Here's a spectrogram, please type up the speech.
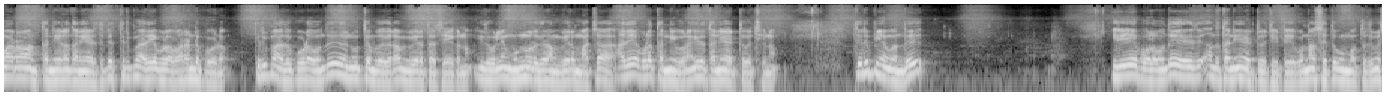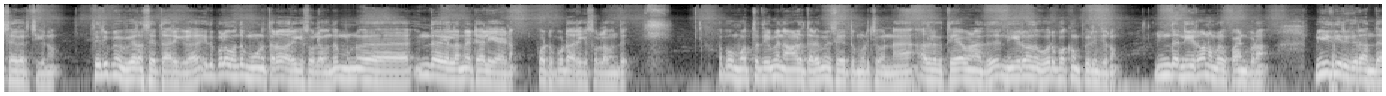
மரம் தண்ணியெல்லாம் தனியாக எடுத்துகிட்டு திருப்பியும் அதே போல் வறண்டு போயிடும். திருப்பியும் அது கூட வந்து நூற்றி ஐம்பது கிராம் வீரத்தை சேர்க்கணும். இது வரையும் முந்நூறு கிராம் வீரமாச்சா அதே போல் தண்ணி வரும். இதை தனியாக எடுத்து வச்சுக்கணும். திருப்பியும் வந்து இதே போல் வந்து அந்த தண்ணியை எடுத்து வச்சுக்கிட்டு ஒன்றா சேர்த்து மொத்தத்தையுமே சேகரிச்சிக்கணும். திருப்பியும் வீரம் சேர்த்து அரைக்கல. இது போல் வந்து மூணு தடவை அரைக்க சொல்ல வந்து முன்னு இந்த எல்லாமே டேலி ஆகிடும் போட்டு போட்டு அரைக்க சொல்ல வந்து. அப்போ மொத்தத்தையுமே நாலு தடவையும் சேர்த்து முடிச்ச உடனே தேவையானது நீரும் அந்த ஒரு பக்கம் பிரிஞ்சிடும் இந்த நீரும் நம்மளுக்கு பயன்படும். மீதி இருக்கிற அந்த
